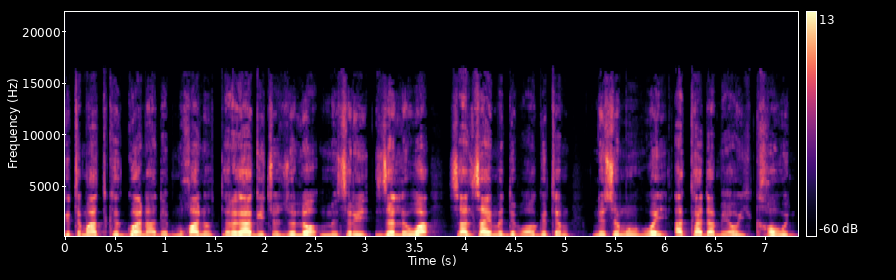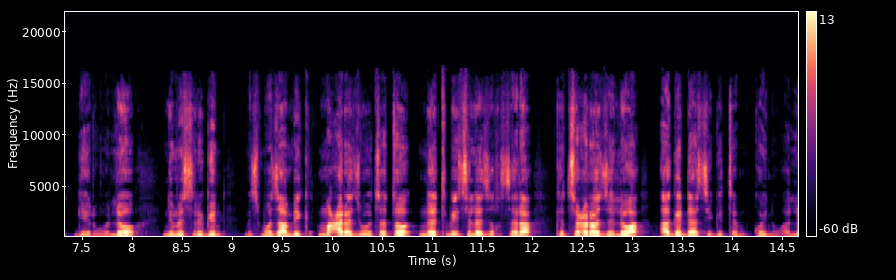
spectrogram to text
ግጥማት ክጓናደብ ምዃኑ ተረጋጊጹ ዘሎ ምስሪ ዘለዋ ሳልሳይ ምድባዊ ግጥም ንስሙ ወይ ኣካዳምያዊ ክኸውን ገይርዎ ኣሎ። ንምስሪ ግን ምስ ሞዛምቢክ ማዕረ ዝወጸቶ ነጥቢ ስለ ዘኽሰራ ክትስዕሮ ዘለዋ ኣገዳሲ ግጥም ኮይንዋ ኣሎ።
